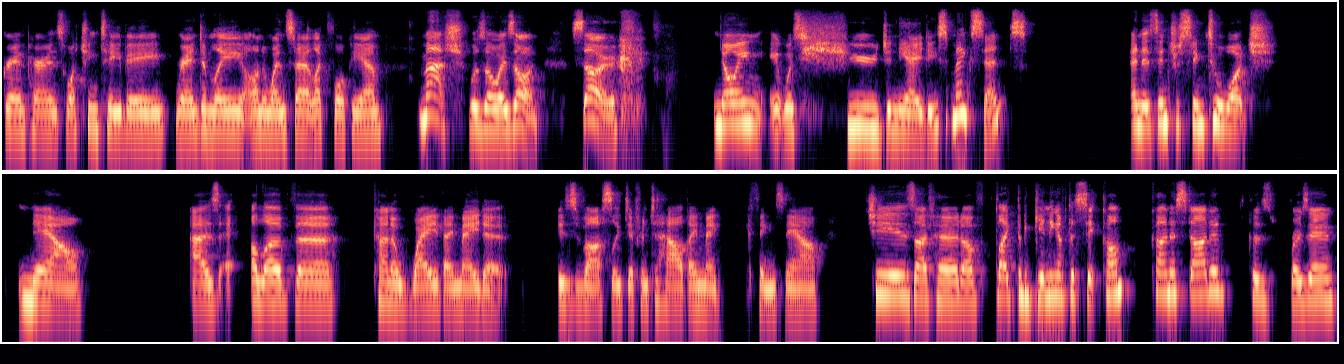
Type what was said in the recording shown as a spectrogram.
grandparents watching TV randomly on a Wednesday at like 4 p.m., MASH was always on. So, knowing it was huge in the 80s makes sense. And it's interesting to watch now as a lot of the kind of way they made it is vastly different to how they make things now. Cheers, I've heard of. Like the beginning of the sitcom kind of started because Roseanne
